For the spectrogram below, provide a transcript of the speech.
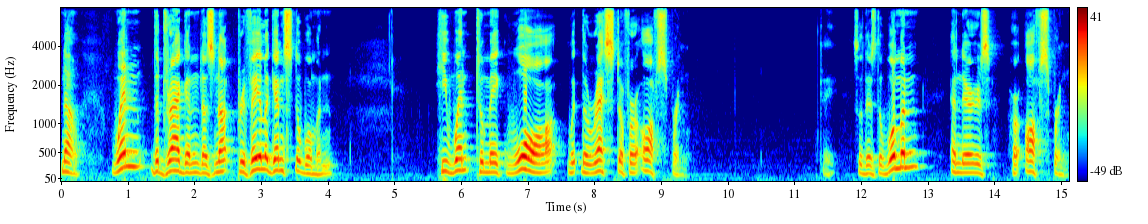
Now, when the dragon does not prevail against the woman, he went to make war with the rest of her offspring. Okay? So there's the woman and there's her offspring,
